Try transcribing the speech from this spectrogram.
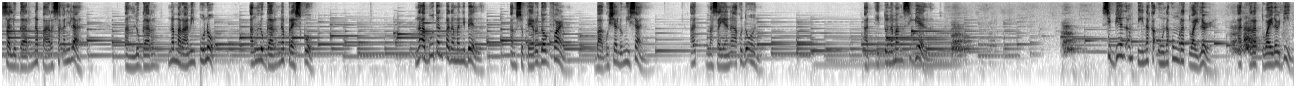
sa lugar na para sa kanila. Ang lugar na maraming puno. Ang lugar na presko. Naabutan pa naman ni Bell ang Supero Dog Farm bago siya lumisan. At masaya na ako doon. At ito namang si Biel Si Biel ang pinakauna kong Rottweiler at Rottweiler din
